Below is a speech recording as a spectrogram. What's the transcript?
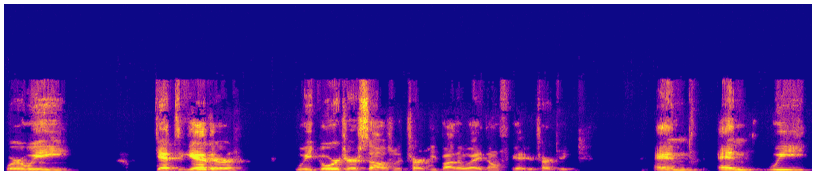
where we get together, we gorge ourselves with turkey. By the way, don't forget your turkey and and we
